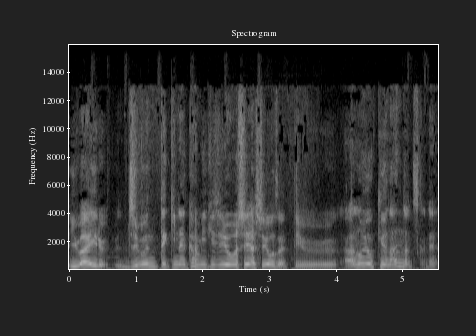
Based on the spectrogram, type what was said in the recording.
いわゆる自分的な紙記事をシェアしようぜっていうあの欲求何なんですかね。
